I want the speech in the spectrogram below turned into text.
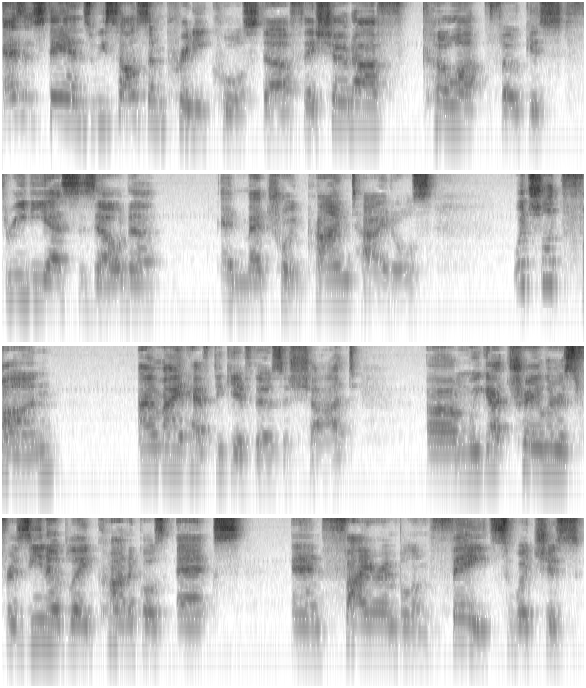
As it stands, we saw some pretty cool stuff. They showed off co-op focused 3DS Zelda and Metroid Prime titles, which looked fun. I might have to give those a shot. Um, we got trailers for Xenoblade Chronicles X and Fire Emblem Fates, which is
